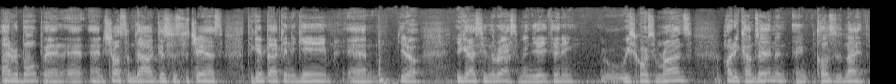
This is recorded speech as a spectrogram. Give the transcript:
out of the bullpen and, and shuts them down, gives us a chance to get back in the game. And, you know, you guys seen the rest. I mean, the eighth inning, we score some runs. Hardy comes in and, and closes the ninth.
